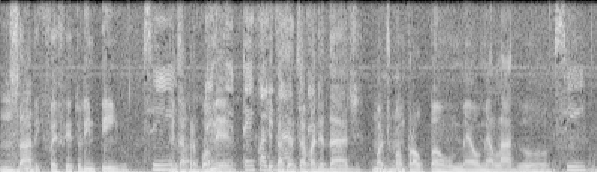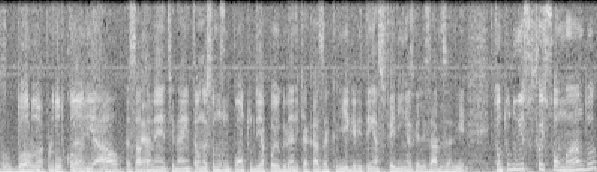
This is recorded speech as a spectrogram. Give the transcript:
uhum. sabe que foi feito limpinho, Sim, que dá para comer, tem, tem qualidade, que está dentro né? da validade, uhum. pode comprar o pão, o mel, o melado, Sim. o bolo, todo o produto colonial, enfim, exatamente, é. né? Então nós temos um ponto de apoio grande que é a Casa Krieger, ele tem as feirinhas realizadas ali. Então tudo isso foi somando,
